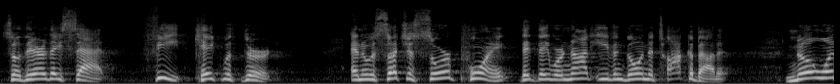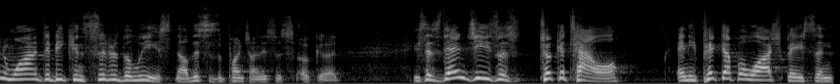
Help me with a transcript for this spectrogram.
So there they sat, feet caked with dirt. And it was such a sore point that they were not even going to talk about it. No one wanted to be considered the least. Now, this is the punchline. This is so good. He says, Then Jesus took a towel and he picked up a wash basin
